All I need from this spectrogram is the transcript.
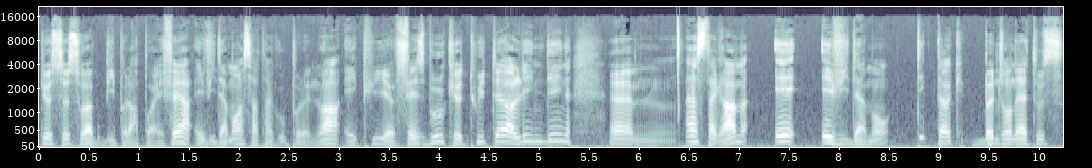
que ce soit bipolar.fr, évidemment un certain le noir, et puis euh, Facebook, Twitter, LinkedIn, Instagram et évidemment TikTok. Bonne journée à tous.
